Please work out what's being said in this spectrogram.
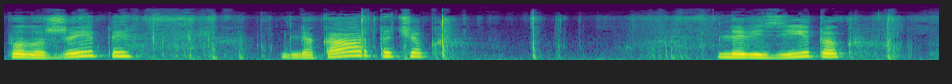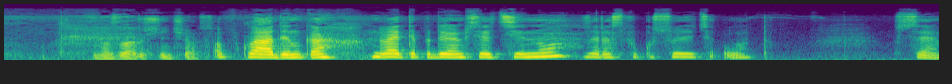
положити для карточок, для візиток. На заручний час. Обкладинка. Давайте подивимося ціну. Зараз фокусується. От. Все.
